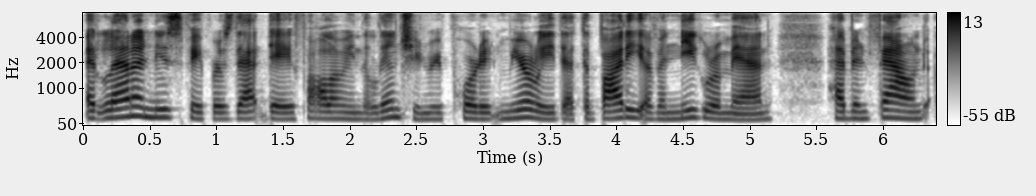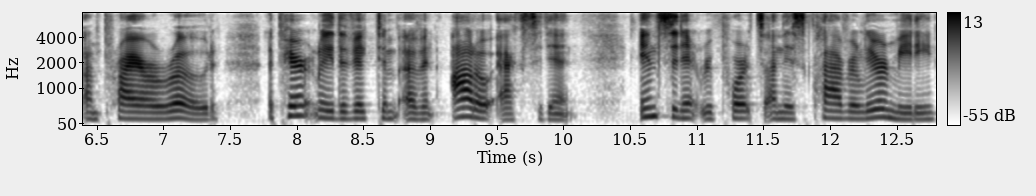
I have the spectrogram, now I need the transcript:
Atlanta newspapers that day following the lynching reported merely that the body of a Negro man had been found on Pryor Road, apparently the victim of an auto accident. Incident reports on this Cavalier meeting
